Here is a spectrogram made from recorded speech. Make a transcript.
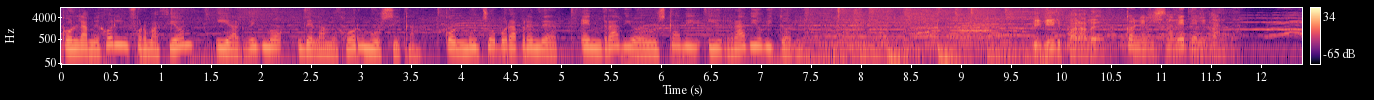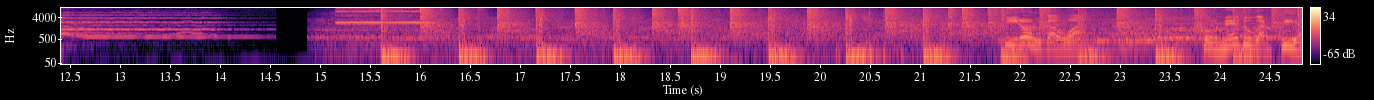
Con la mejor información y al ritmo de la mejor música. Con mucho por aprender en Radio Euskadi y Radio Vitoria. Vivir para ver. Con Elizabeth Legarda. Quirol Gaua. Con Edu García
